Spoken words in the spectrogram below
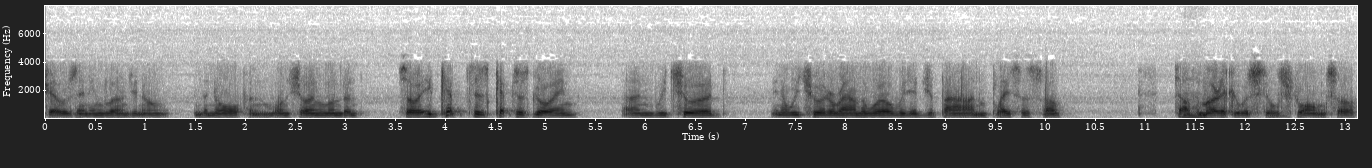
shows in England, you know, in the north, and one show in London. So it kept us kept us going, and we toured. You know, we toured around the world. We did Japan and places. So South mm. America was still strong. So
